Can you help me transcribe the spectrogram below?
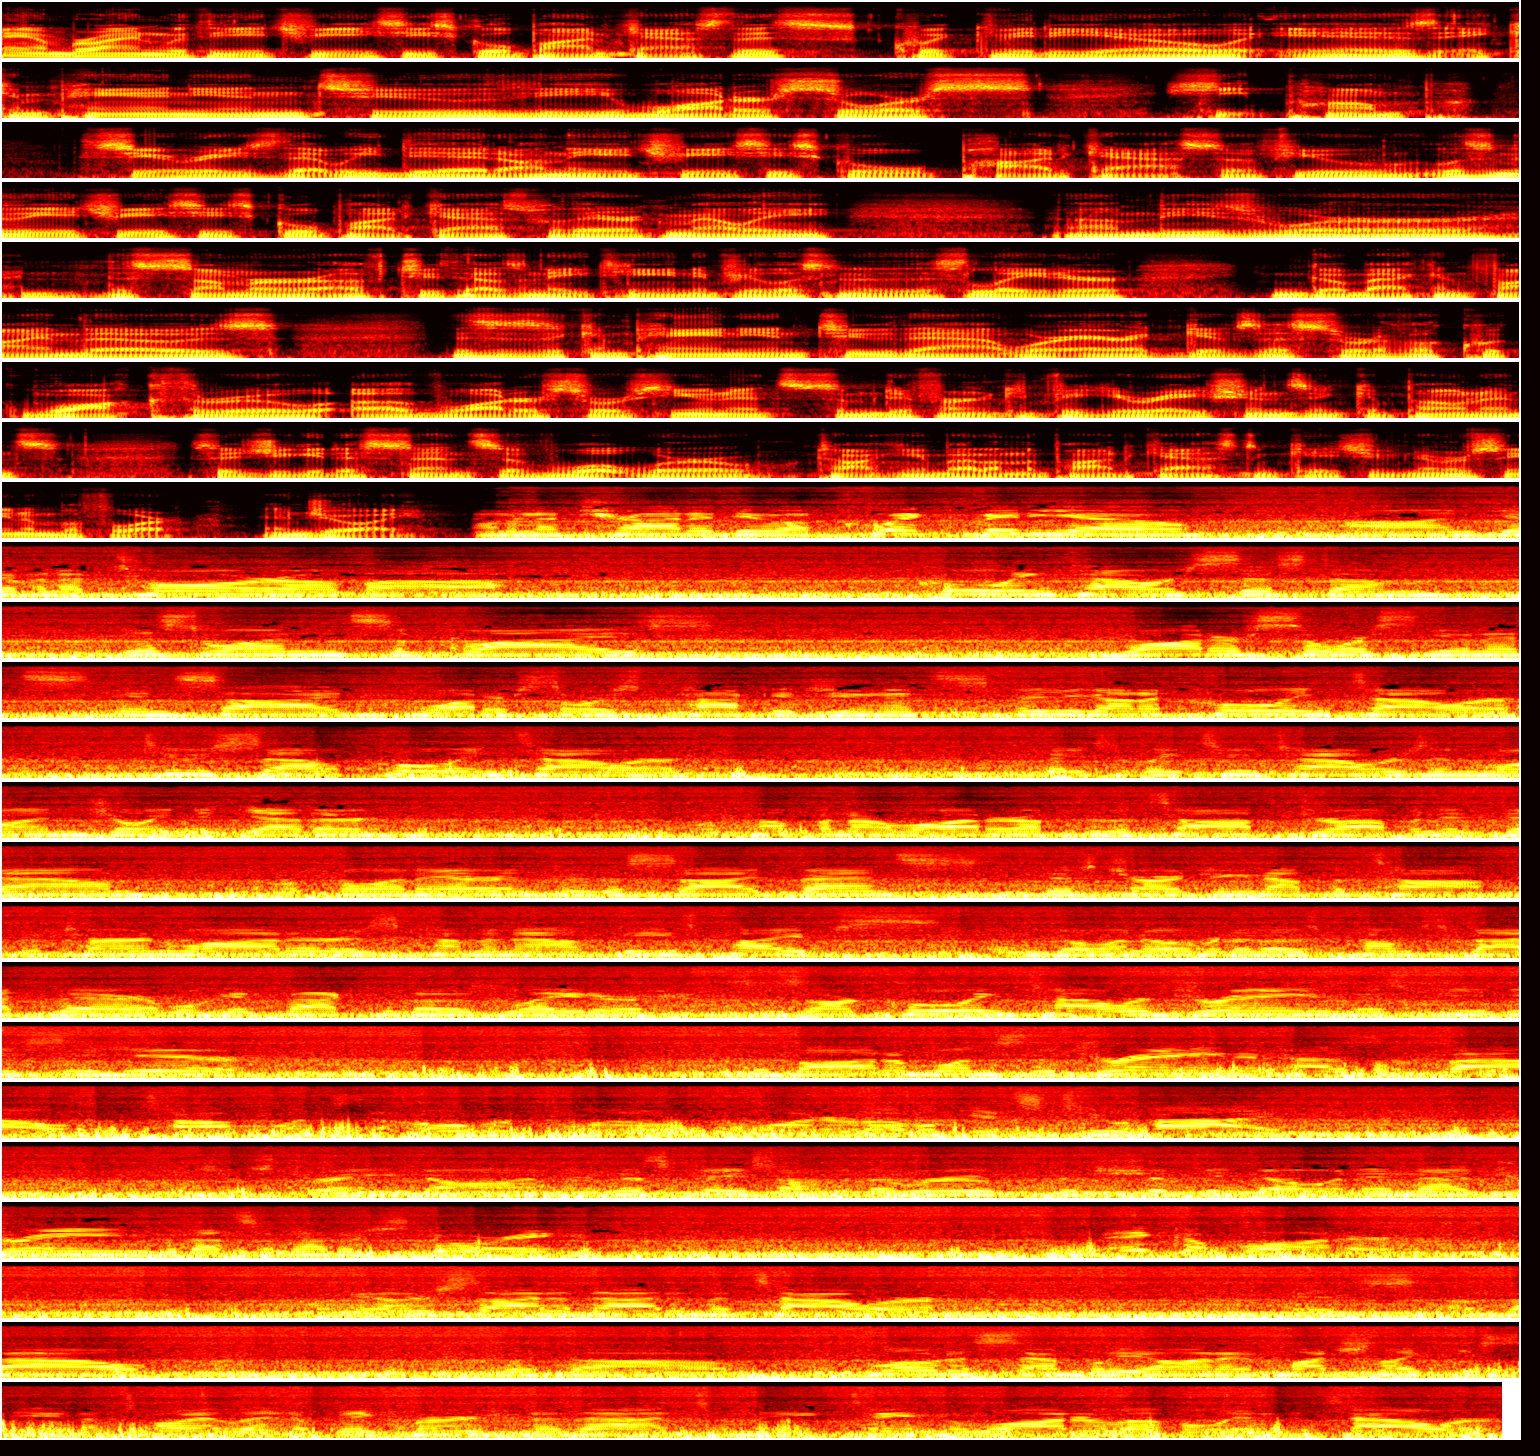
Hey, I'm Brian with the HVAC School Podcast. This quick video is a companion to the water source heat pump series that we did on the HVAC School Podcast. So if you listen to the HVAC School Podcast with Eric Mele, um, these were in the summer of 2018. If you're listening to this later, you can go back and find those. This is a companion to that where Eric gives us sort of a quick walkthrough of water source units, some different configurations and components, so that you get a sense of what we're talking about on the podcast in case you've never seen them before. Enjoy. I'm going to try to do a quick video on giving a tour of a cooling tower system. This one supplies water source units inside, water source package units. Here you got a cooling tower, two cell cooling tower. Basically two towers in one joined together. We're pumping our water up to the top, dropping it down. We're pulling air in through the side vents, discharging it out the top. The return water is coming out these pipes and going over to those pumps back there. We'll get back to those later. This is our cooling tower drain, this PVC here. The bottom one's the drain, it has the valve. The top one's the overflow if the water level gets too high. It's just drained on, in this case onto the roof. It should be going in that drain, but that's another story. Makeup water. On the other side of that in the tower is a valve with a float assembly on it, much like you see in a toilet, a big version of that to maintain the water level in the tower.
